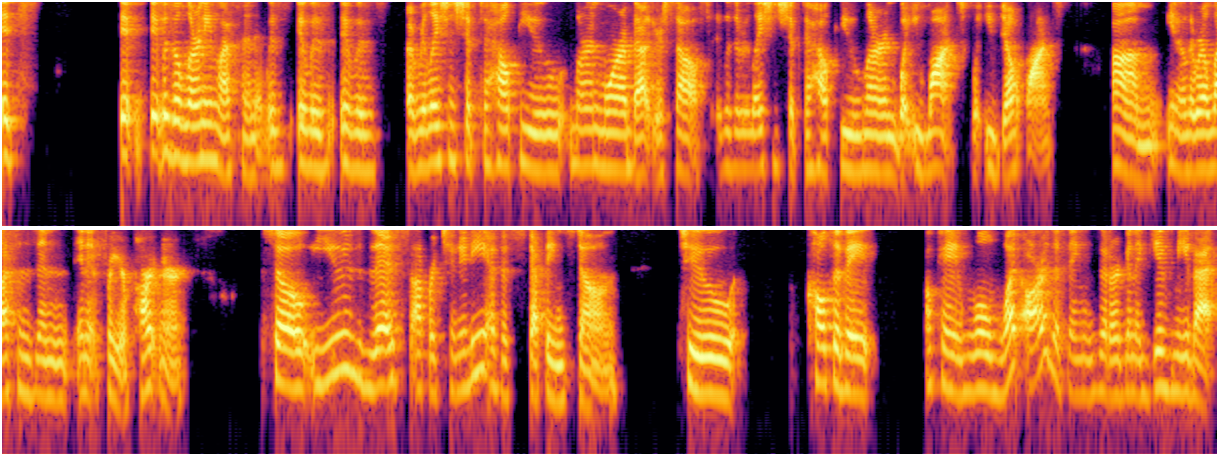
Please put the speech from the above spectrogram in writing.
It's it it was a learning lesson. It was it was it was a relationship to help you learn more about yourself. It was a relationship to help you learn what you want, what you don't want. um, you know there were lessons in in it for your partner so use this opportunity as a stepping stone to cultivate okay well what are the things that are going to give me that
